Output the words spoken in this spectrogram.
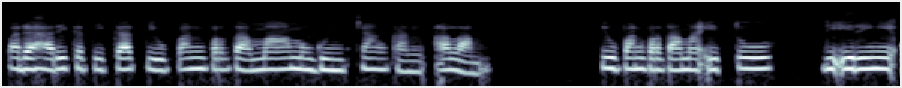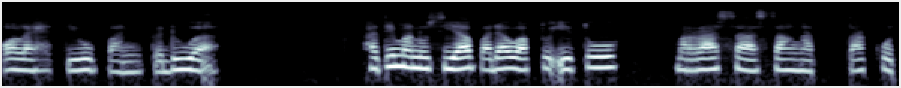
pada hari ketika tiupan pertama mengguncangkan alam. Tiupan pertama itu diiringi oleh tiupan kedua. Hati manusia pada waktu itu merasa sangat takut.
